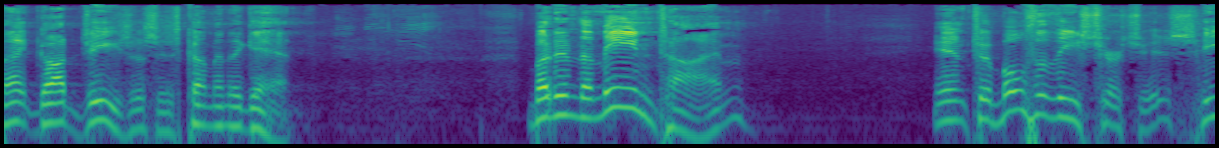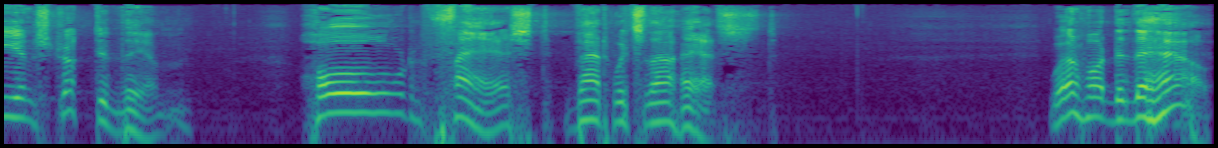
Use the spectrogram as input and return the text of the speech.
Thank God Jesus is coming again. But in the meantime, into both of these churches, he instructed them hold fast that which thou hast. Well, what did they have?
